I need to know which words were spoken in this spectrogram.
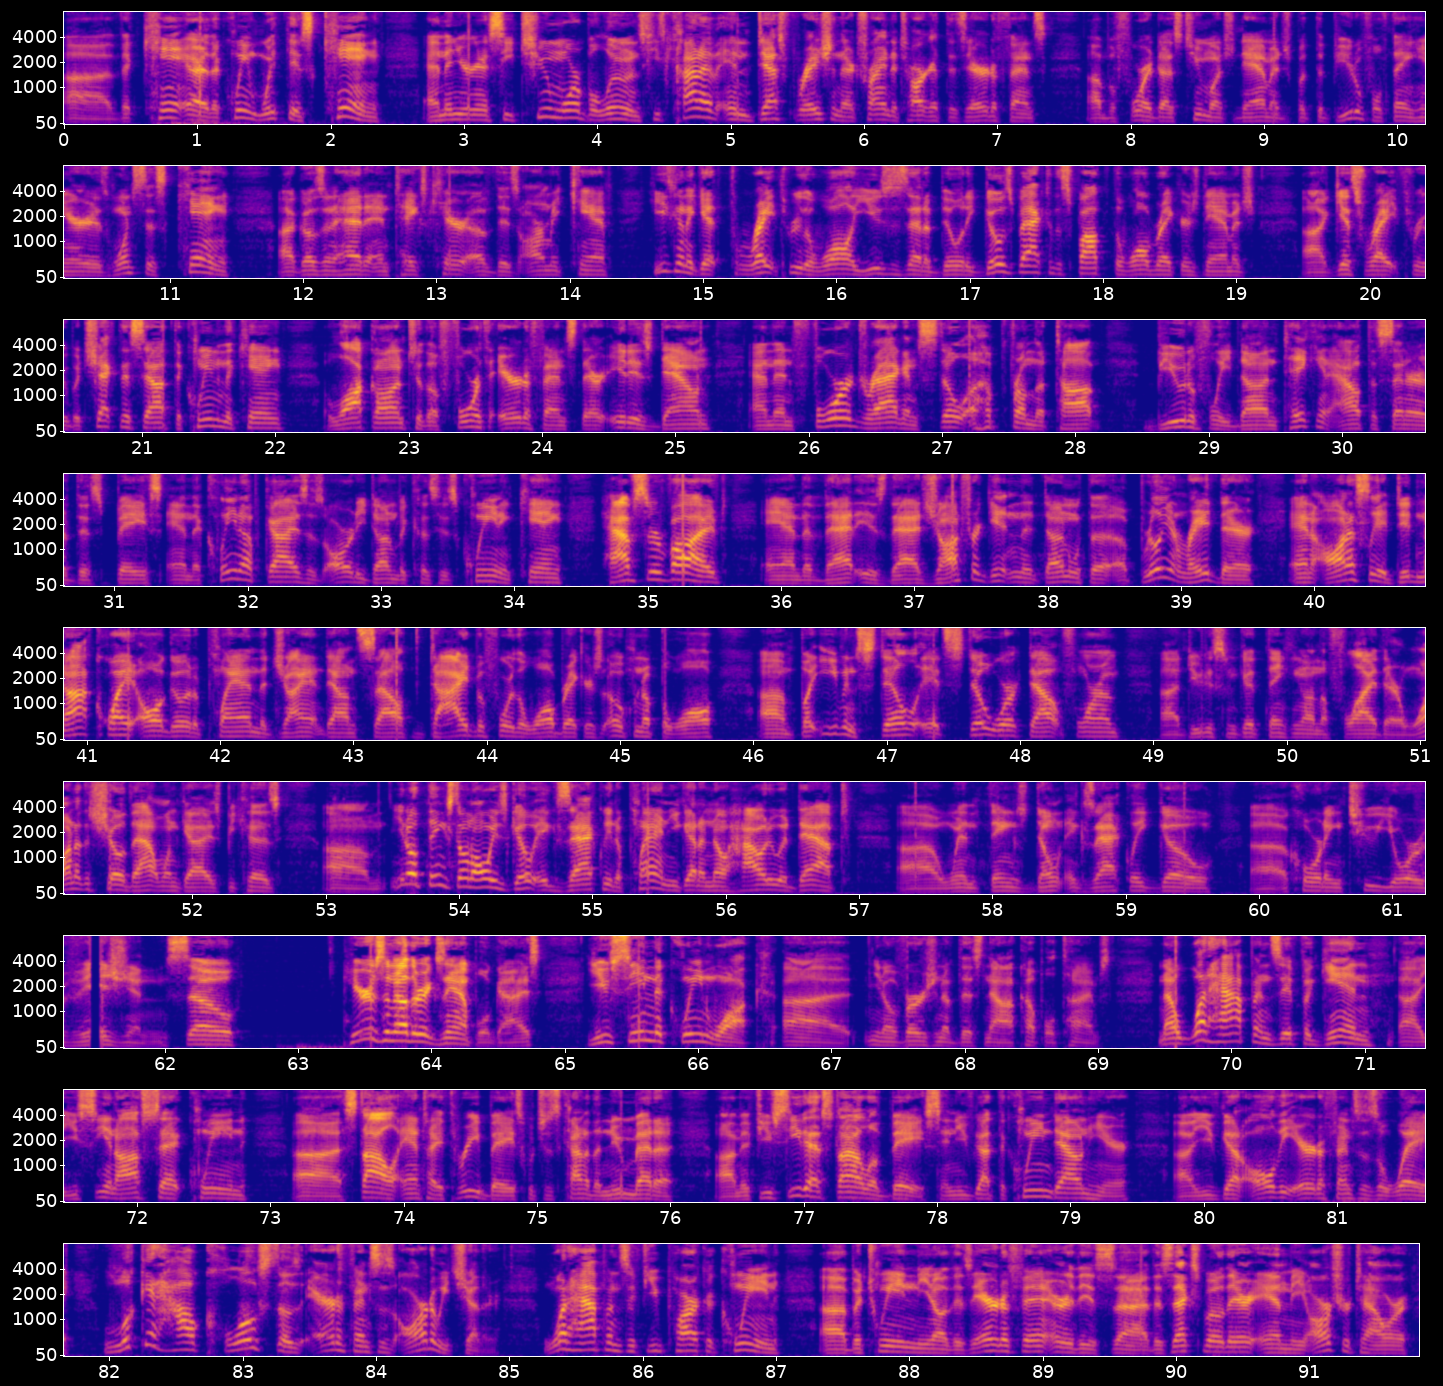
uh, the king or the queen with his king, and then you're going to see two more balloons. He's kind of in desperation there, trying to target this air defense uh, before it does too much damage. But the beautiful thing here is once this king uh, goes ahead and takes care of this army camp, he's going to get right through the wall, uses that ability, goes back to the spot that the wall breakers damage, uh, gets right through. But check this out: the queen and the king lock on to the fourth air defense. There, it is down, and then four dragons still up from the top beautifully done, taking out the center of this base. And the cleanup, guys, is already done because his queen and king have survived. And that is that. Jantra getting it done with a, a, brilliant raid there. And honestly, it did not quite all go to plan. The giant down south died before the wall breakers opened up the wall. Um, but even still, it still worked out for him uh, due to some good thinking on the fly there. Wanted to show that one, guys, because um, you know, things don't always go exactly to plan. You got to know how to adapt uh, when things don't exactly go uh, according to your vision. So here's another example, guys. You've seen the Queen Walk, uh, you know, version of this now a couple times. Now, what happens if again uh, you see an offset Queen? Uh, style anti 3 base, which is kind of the new meta. Um, if you see that style of base and you've got the queen down here, uh, you've got all the air defenses away. Look at how close those air defenses are to each other. What happens if you park a queen uh, between you know this air defense or this uh, this X-bow there and the archer tower?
